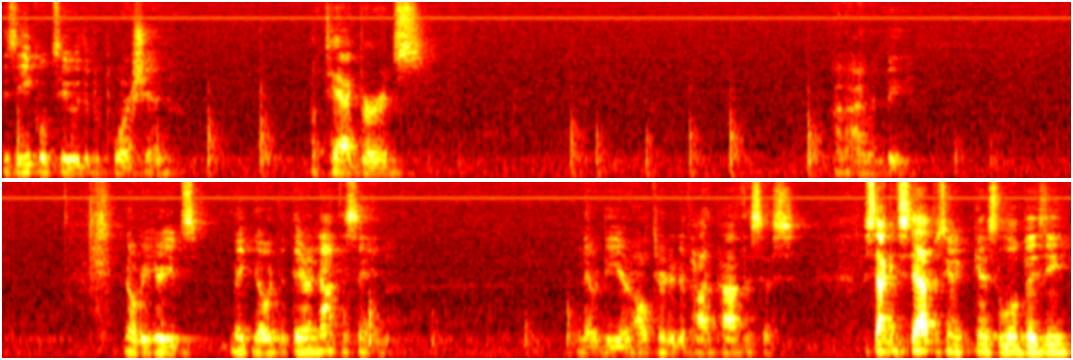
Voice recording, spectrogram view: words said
is equal to the proportion of tag birds on island B. And over here, you'd make note that they are not the same. And that would be your alternative hypothesis. Second step is gonna get us a little busy,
